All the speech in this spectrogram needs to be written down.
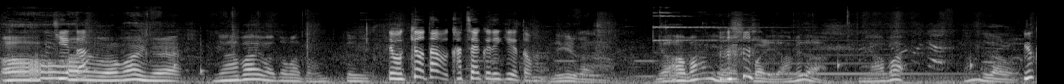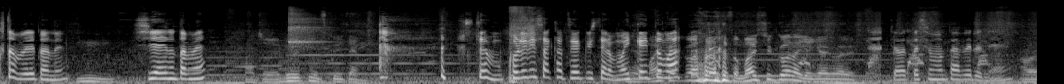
あ消えた？やばいね。やばいわトマト本当に。でも今日多分活躍できると思できるかな。やばいねやっぱり。ダメだ。やばいなんでだろう。うよく食べれたね。うん。試合のため。あちょっとルーティン作りたいもん。そ したらもうこれでさ活躍したら毎回ね止ま毎回食わない。そう毎週食わなきゃいけなくなるじゃあ私も食べるね。は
